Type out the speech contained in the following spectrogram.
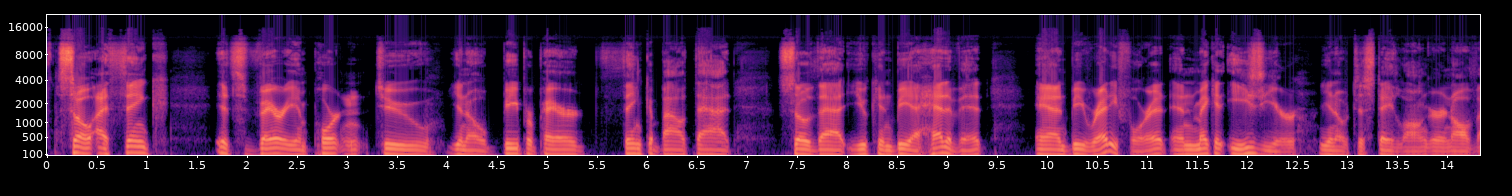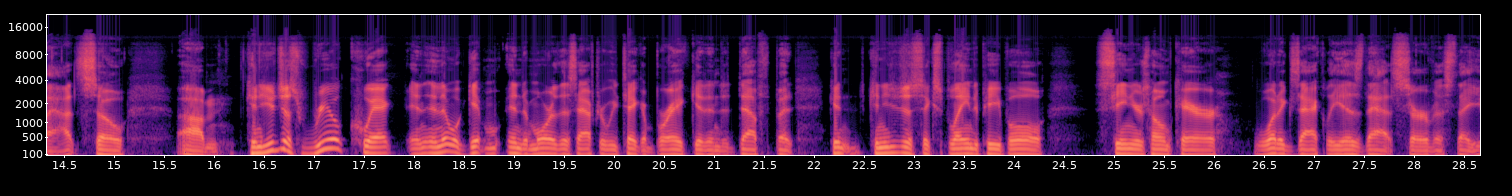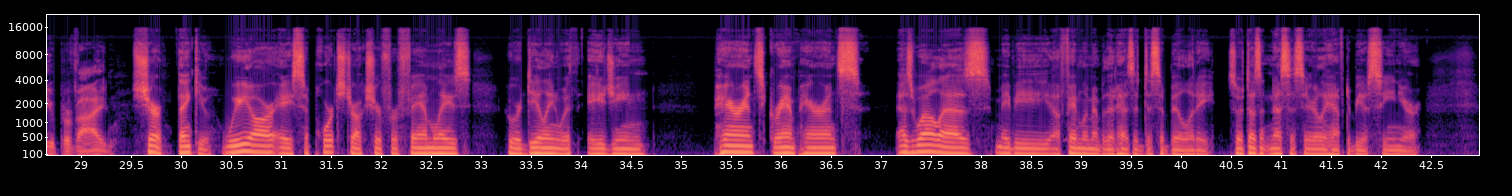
so I think it's very important to, you know, be prepared, think about that so that you can be ahead of it and be ready for it and make it easier, you know, to stay longer and all that. So, um, can you just real quick, and, and then we'll get into more of this after we take a break, get into depth, but can can you just explain to people seniors home care what exactly is that service that you provide? Sure. Thank you. We are a support structure for families who are dealing with aging parents, grandparents, as well as maybe a family member that has a disability. So it doesn't necessarily have to be a senior.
